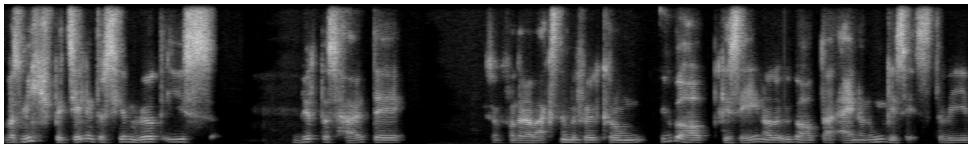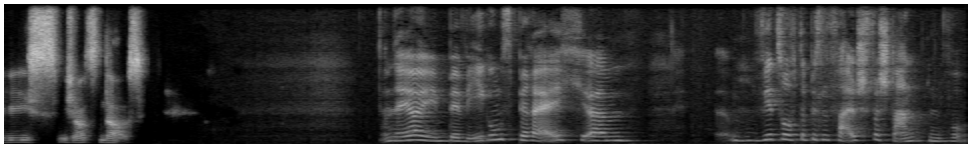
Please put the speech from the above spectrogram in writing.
was mich speziell interessieren wird, ist, wird das heute von der Erwachsenenbevölkerung überhaupt gesehen oder überhaupt ein- und umgesetzt? Wie, wie, wie schaut es denn da aus? Naja, im Bewegungsbereich ähm, wird es oft ein bisschen falsch verstanden, wo,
